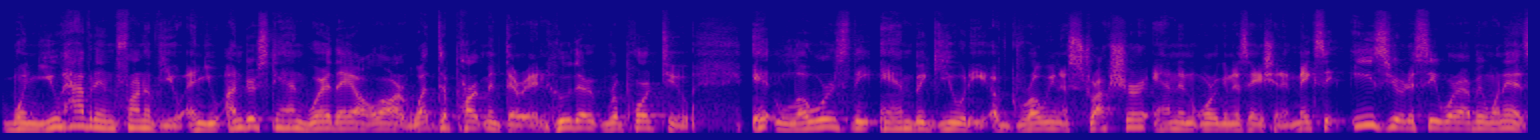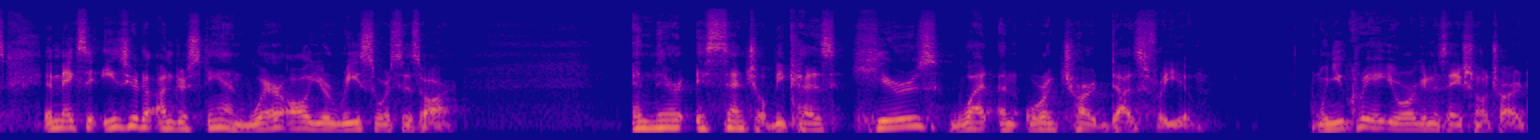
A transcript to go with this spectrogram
when you have it in front of you and you understand where they all are, what department they're in, who they report to, it lowers the ambiguity of growing a structure and an organization. It makes it easier to see where everyone is. It makes it easier to understand where all your resources are. And they're essential because here's what an org chart does for you. When you create your organizational chart,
